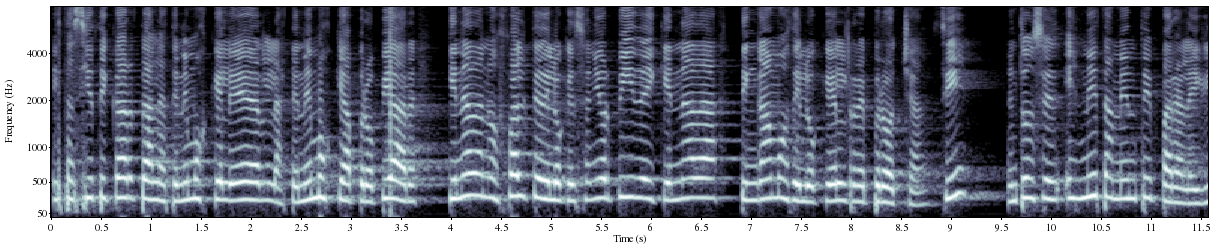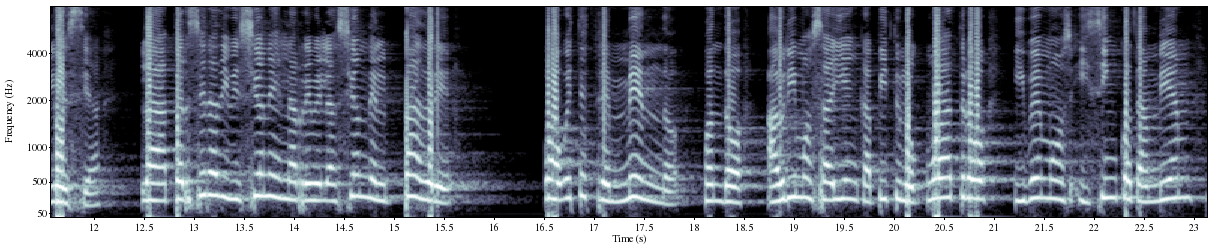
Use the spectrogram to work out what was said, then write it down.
estas siete cartas las tenemos que leer, las tenemos que apropiar, que nada nos falte de lo que el Señor pide y que nada tengamos de lo que Él reprocha. ¿Sí? Entonces, es netamente para la iglesia. La tercera división es la revelación del Padre. ¡Wow! Este es tremendo. Cuando abrimos ahí en capítulo 4 y vemos, y 5 también,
